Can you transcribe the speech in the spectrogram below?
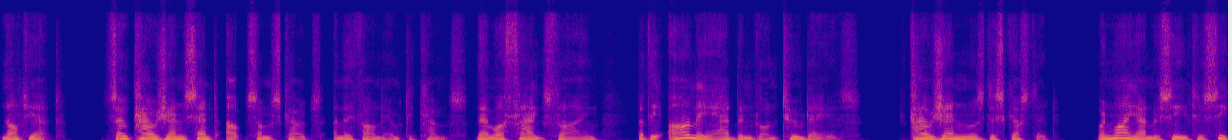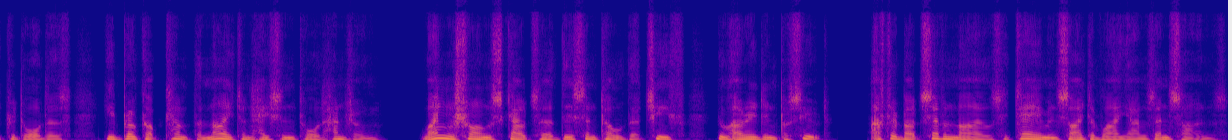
Not yet. So Cao Zhen sent out some scouts and they found empty camps. There were flags flying, but the army had been gone two days. Cao Zhen was disgusted. When Wei Yan received his secret orders, he broke up camp the night and hastened toward Hanzhong. Wang Shuang's scouts heard this and told their chief, who hurried in pursuit. After about seven miles, he came in sight of Wei Yan's ensigns.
